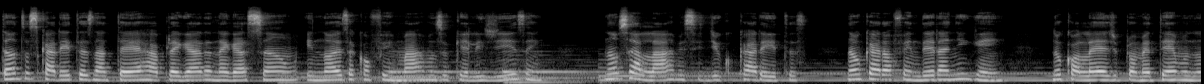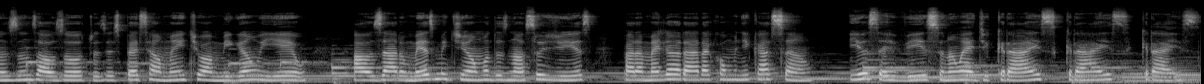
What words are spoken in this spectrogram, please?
Tantos caretas na terra a pregar a negação e nós a confirmarmos o que eles dizem? Não se alarme se digo caretas, não quero ofender a ninguém no colégio, prometemos-nos uns aos outros, especialmente o amigão e eu, a usar o mesmo idioma dos nossos dias para melhorar a comunicação. E o serviço não é de crais, crais, crais.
